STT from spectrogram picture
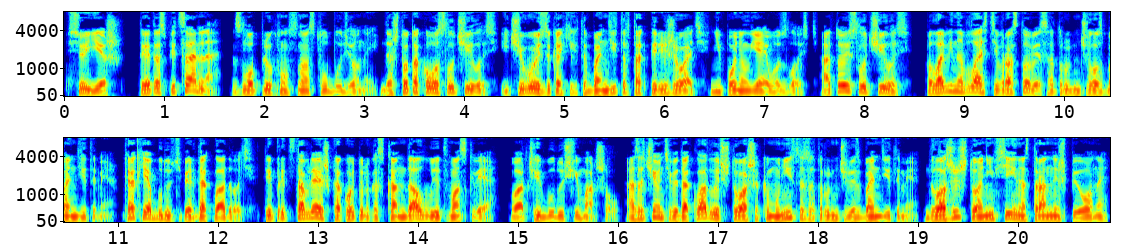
«Все ешь. Ты это специально?» Зло плюхнулся на стул Буденный. «Да что такого случилось? И чего из-за каких-то бандитов так переживать?» Не понял я его злость. «А то и случилось. Половина власти в Ростове сотрудничала с бандитами. Как я буду теперь докладывать? Ты представляешь, какой только скандал будет в Москве?» Ворчит будущий маршал. «А зачем тебе докладывать, что ваши коммунисты сотрудничали с бандитами? Доложи, что они все иностранные шпионы.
